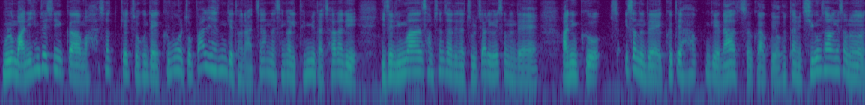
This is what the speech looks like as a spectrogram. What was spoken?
물론 많이 힘드시니까 뭐 하셨겠죠. 근데 그 부분을 좀 빨리 하는 게 더 낫지 않나 생각이 듭니다. 차라리 이전 6만 3천짜리 줄 자리가 있었는데 아니면 그 있었는데 그때 한게 나았을 것 같고요. 그렇다면 지금 상황에서는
